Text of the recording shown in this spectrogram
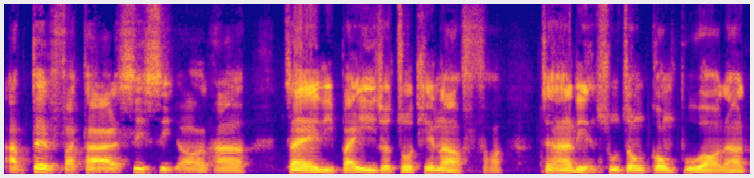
Abdel Fattah al-Sisi 啊，他在礼拜一就昨天呢发在他的脸书中公布哦，然后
